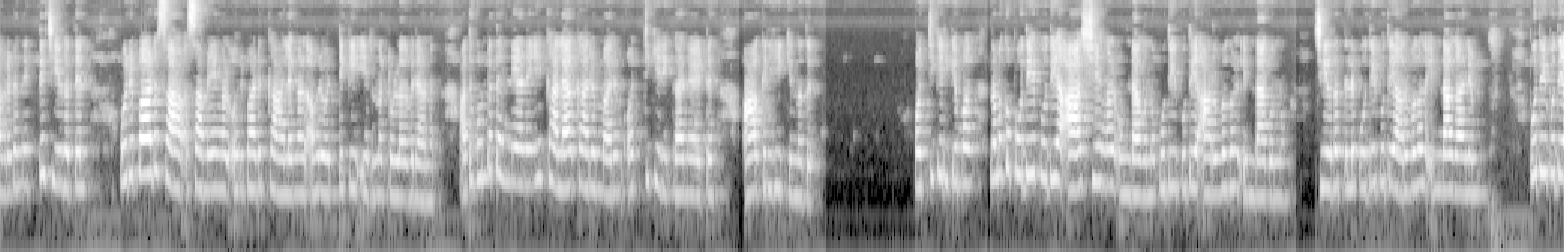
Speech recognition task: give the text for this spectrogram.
അവരുടെ നിത്യജീവിതത്തിൽ ഒരുപാട് സമയങ്ങൾ ഒരുപാട് കാലങ്ങൾ അവർ ഒറ്റയ്ക്ക് ഇരുന്നിട്ടുള്ളവരാണ്. അതുകൊണ്ട് തന്നെയാണ് ഈ കലാകാരന്മാരും ഒറ്റയ്ക്കിരിക്കാനായിട്ട് ആഗ്രഹിക്കുന്നത്. ഒറ്റയ്ക്കിരിക്കുമ്പോൾ നമുക്ക് പുതിയ പുതിയ ആശയങ്ങൾ ഉണ്ടാകുന്നു പുതിയ പുതിയ അറിവുകൾ ഉണ്ടാകുന്നു. ജീവിതത്തിൽ പുതിയ പുതിയ അറിവുകൾ ഉണ്ടാകാനും പുതിയ പുതിയ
